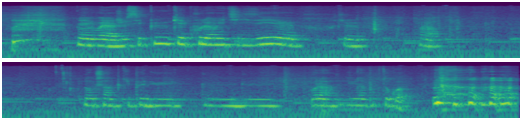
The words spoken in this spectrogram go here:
Mais voilà, je sais plus quelle couleur utiliser. Euh, voilà. Donc c'est un petit peu du, du voilà, du n'importe quoi.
